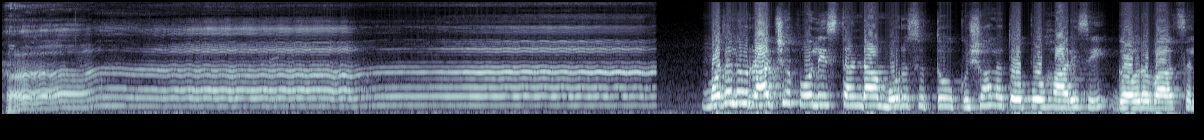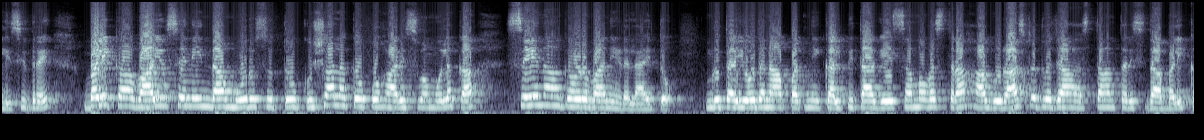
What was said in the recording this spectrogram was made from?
ಮೊದಲು ರಾಜ್ಯ ಪೊಲೀಸ್ ತಂಡ ಮೂರು ಸುತ್ತು ಕುಶಾಲ ತೋಪು ಹಾರಿಸಿ ಗೌರವ ಸಲ್ಲಿಸಿದ್ರೆ ಬಳಿಕ ವಾಯುಸೇನೆಯಿಂದ ಮೂರು ಸುತ್ತು ಕುಶಾಲ ತೋಪು ಹಾರಿಸುವ ಮೂಲಕ ಸೇನಾ ಗೌರವ ನೀಡಲಾಯಿತು. ಮೃತ ಯೋಧನ ಪತ್ನಿ ಕಲ್ಪಿತಾಗೆ ಸಮವಸ್ತ್ರ ಹಾಗೂ ರಾಷ್ಟ್ರಧ್ವಜ ಹಸ್ತಾಂತರಿಸಿದ ಬಳಿಕ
